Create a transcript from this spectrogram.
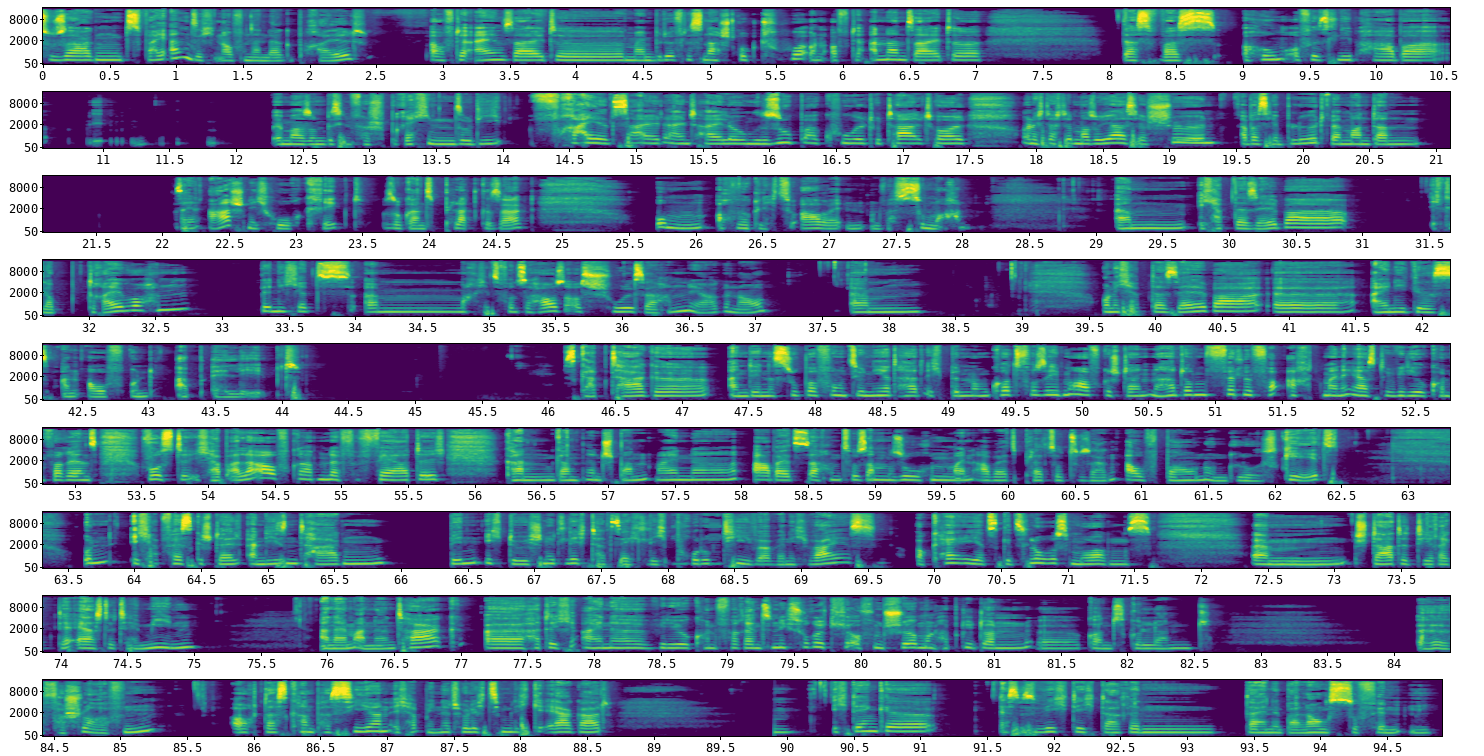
sozusagen zwei Ansichten aufeinander geprallt. Auf der einen Seite mein Bedürfnis nach Struktur und auf der anderen Seite das, was Homeoffice-Liebhaber äh, immer so ein bisschen versprechen, so die freie Zeiteinteilung, super cool, total toll. Und ich dachte immer so, ja, ist ja schön, aber ist ja blöd, wenn man dann seinen Arsch nicht hochkriegt, so ganz platt gesagt, um auch wirklich zu arbeiten und was zu machen. Ähm, ich habe da selber, ich glaube, drei Wochen bin ich jetzt, ähm, mache ich jetzt von zu Hause aus Schulsachen, ja, genau. Ähm, und ich habe da selber äh, einiges an Auf und Ab erlebt. Es gab Tage, an denen es super funktioniert hat. Ich bin um kurz vor sieben aufgestanden, hatte um Viertel vor acht meine erste Videokonferenz, wusste, ich habe alle Aufgaben dafür fertig, kann ganz entspannt meine Arbeitssachen zusammensuchen, meinen Arbeitsplatz sozusagen aufbauen und los geht's. Und ich habe festgestellt, an diesen Tagen bin ich durchschnittlich tatsächlich produktiver, wenn ich weiß, okay, jetzt geht's los, morgens ähm, startet direkt der erste Termin an einem anderen Tag äh, hatte ich eine Videokonferenz nicht so richtig auf dem Schirm und habe die dann äh, ganz gelandt äh, verschlafen. Auch das kann passieren. Ich habe mich natürlich ziemlich geärgert. Ich denke, es ist wichtig darin, deine Balance zu finden.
